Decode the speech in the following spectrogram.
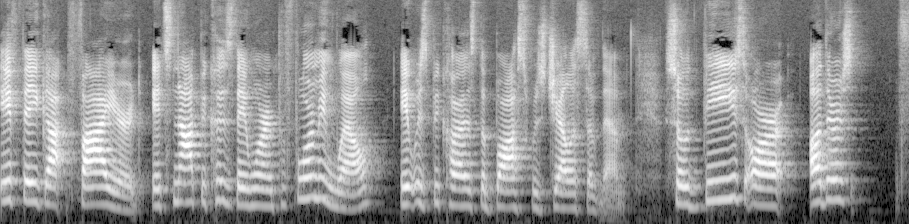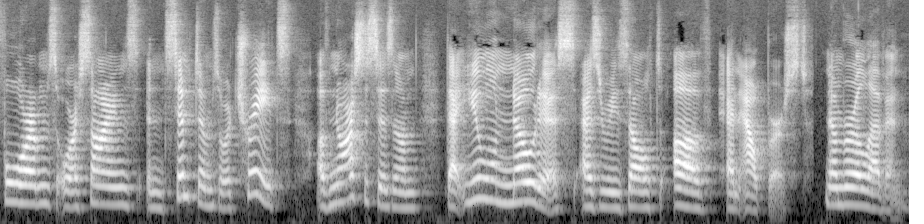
If they got fired, it's not because they weren't performing well, it was because the boss was jealous of them. So these are other forms or signs and symptoms or traits of narcissism that you will notice as a result of an outburst. Number 11.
